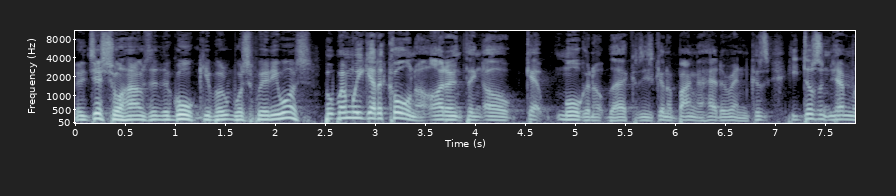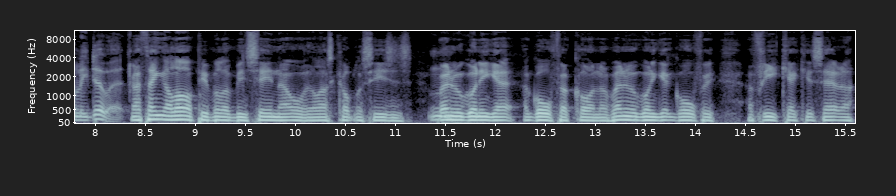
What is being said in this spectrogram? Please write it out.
It just so happens that the goalkeeper was where he was. But when we get a corner, I don't think, oh, get Morgan up there because he's going to bang a header in because he doesn't generally do it. I think a lot of people have been saying that over the last couple of seasons. Mm. When we're going to get a goal for a corner, when we're going to get a goal for a free kick, etc.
